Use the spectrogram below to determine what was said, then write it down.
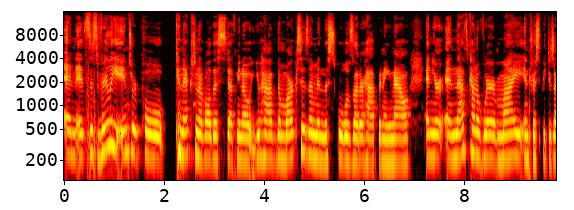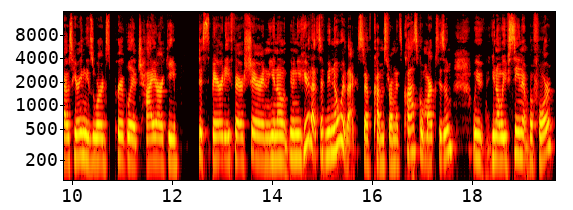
and it's this really interpol connection of all this stuff you know you have the marxism in the schools that are happening now and you're and that's kind of where my interest peaked as i was hearing these words privilege hierarchy disparity fair share. And you know when you hear that stuff you know where that stuff comes from. It's classical marxism. We've you know we've seen it before.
